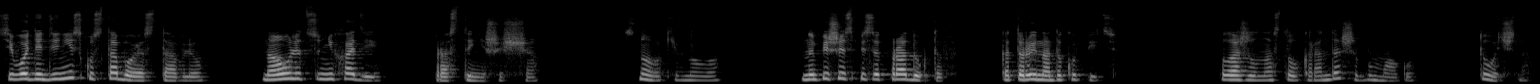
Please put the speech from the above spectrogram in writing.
Сегодня Дениску с тобой оставлю. На улицу не ходи, простынешь еще. Снова кивнула. Напиши список продуктов, которые надо купить. Положил на стол карандаш и бумагу. Точно.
